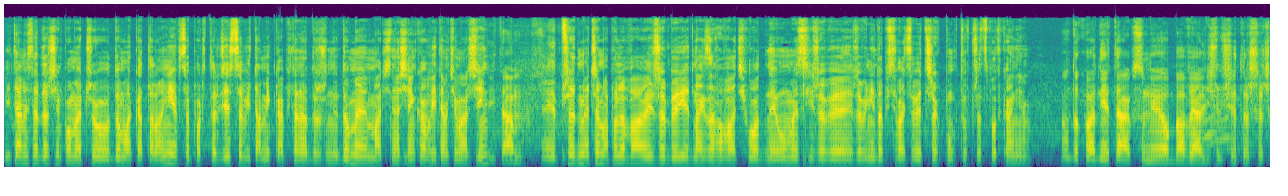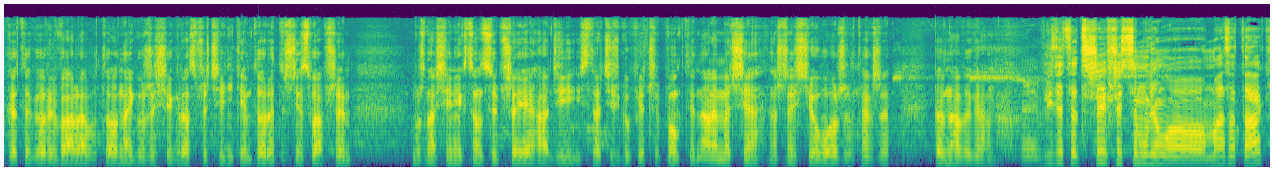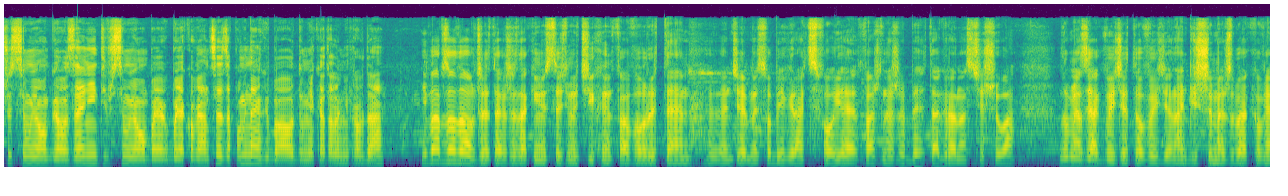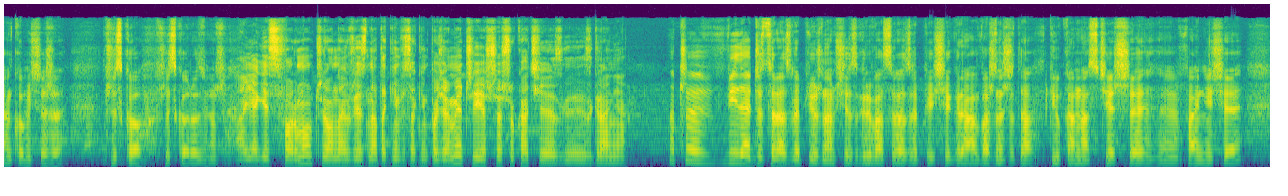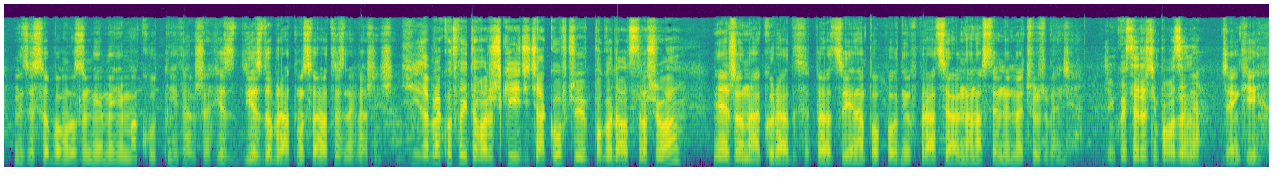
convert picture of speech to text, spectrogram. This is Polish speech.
Witamy serdecznie po meczu Duma Katalonii FC po 40. Witamy kapitana drużyny Dumy, Marcina Sienko. Witam Cię Marcin. Witam. Y, Przed meczem apelowałeś, żeby jednak zachować chłodny umysł i żeby, żeby nie dopisywać sobie trzech punktów przed spotkaniem. No dokładnie tak, w sumie obawialiśmy się troszeczkę tego rywala, bo to najgorzej się gra z przeciwnikiem teoretycznie słabszym. Można się niechcący przejechać i, i stracić głupie trzy punkty, no ale mecz się na szczęście ułożył, także pewna wygrana. Y, W lidze C3 wszyscy mówią o Mazatak, wszyscy mówią o Geozenit i wszyscy mówią o Bojak- Bojakowiance. Zapominają chyba o Dumie Katalonii, prawda? I bardzo dobrze, także takim jesteśmy cichym faworytem, będziemy sobie grać swoje, ważne, żeby ta gra nas cieszyła. Natomiast jak wyjdzie, to wyjdzie. Najbliższy mecz z Bojakowianką myślę, że wszystko, wszystko rozwiąże. A jak jest z formą? Czy ona już jest na takim wysokim poziomie, czy jeszcze szukacie zgrania? Znaczy widać, że coraz lepiej już nam się zgrywa, coraz lepiej się gra. Ważne, że ta piłka nas cieszy, e, fajnie się między sobą rozumiemy, nie ma kłótni, także jest, jest dobra atmosfera, to jest najważniejsze. Dzisiaj zabrakło Twojej towarzyszki i dzieciaków. Czy pogoda odstraszyła? Nie, żona akurat pracuje na popołudniu w pracy, ale na następnym meczu już będzie. Dziękuję serdecznie, powodzenia. Dzięki.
